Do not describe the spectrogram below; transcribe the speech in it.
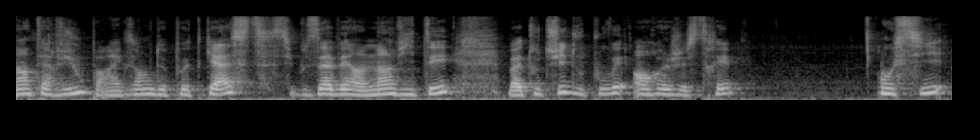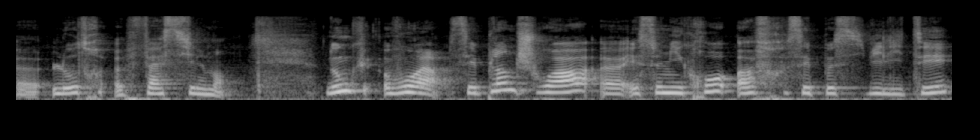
interview, par exemple de podcast, si vous avez un invité, bah, tout de suite vous pouvez enregistrer aussi l'autre facilement. Donc voilà, c'est plein de choix et ce micro offre ces possibilités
